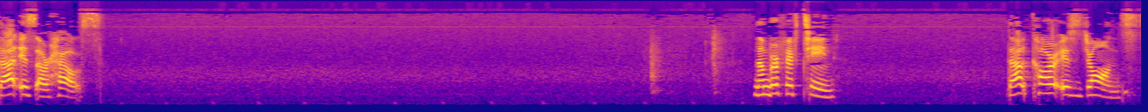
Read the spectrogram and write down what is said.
That is our house. Number 15. That car is John's.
